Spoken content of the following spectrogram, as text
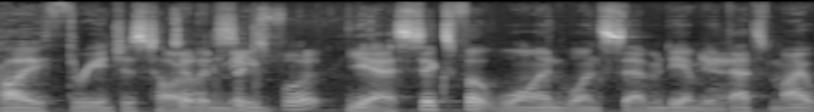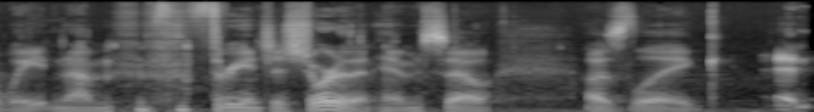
probably three inches taller like than six me. foot? Yeah, six foot one, one seventy. I mean, yeah. that's my weight, and I'm three inches shorter than him. So I was like, and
